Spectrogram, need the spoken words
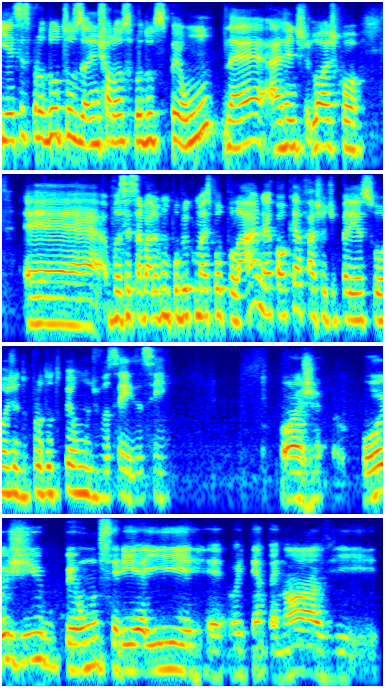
E esses produtos, a gente falou dos produtos P1, né? A gente, lógico, é, vocês trabalham com um público mais popular, né? Qual que é a faixa de preço hoje do produto P1 de vocês, assim? Hoje, hoje o P1 seria aí é, 89,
